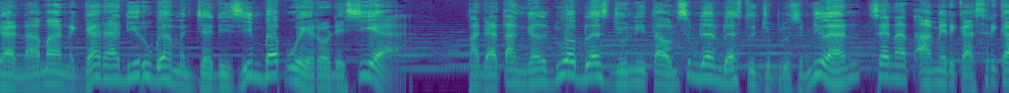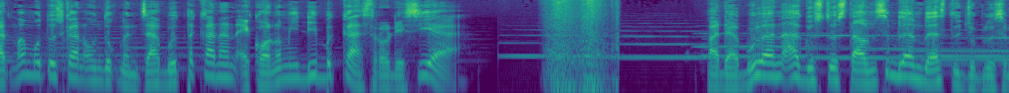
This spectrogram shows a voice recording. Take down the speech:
dan nama negara dirubah menjadi Zimbabwe Rhodesia. Pada tanggal 12 Juni tahun 1979, Senat Amerika Serikat memutuskan untuk mencabut tekanan ekonomi di bekas Rhodesia. Pada bulan Agustus tahun 1979,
